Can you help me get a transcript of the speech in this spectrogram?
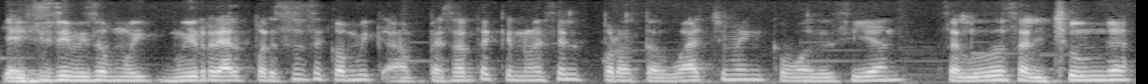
Y ahí sí se me hizo muy, muy real. Por eso ese cómic, a pesar de que no es el Proto Watchmen, como decían, saludos al chunga,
